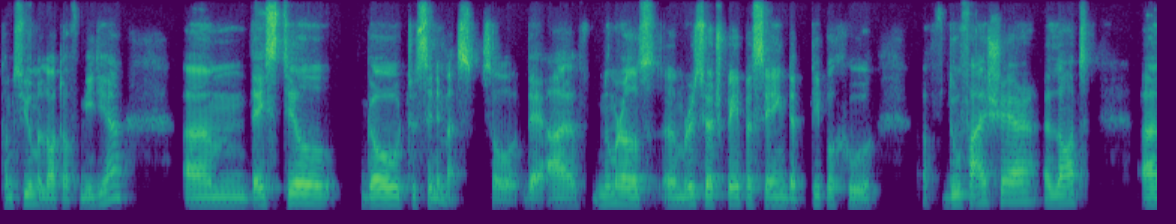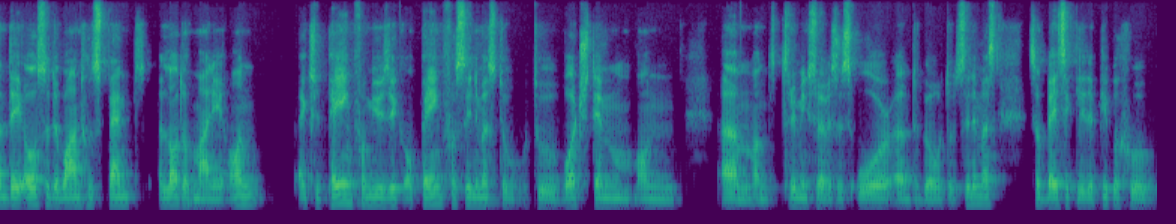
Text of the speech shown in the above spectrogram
consume a lot of media, um, they still go to cinemas. So there are numerous um, research papers saying that people who uh, do file share a lot, uh, they also the one who spend a lot of money on actually paying for music or paying for cinemas to to watch them on um, on streaming services or um, to go to cinemas. So basically the people who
